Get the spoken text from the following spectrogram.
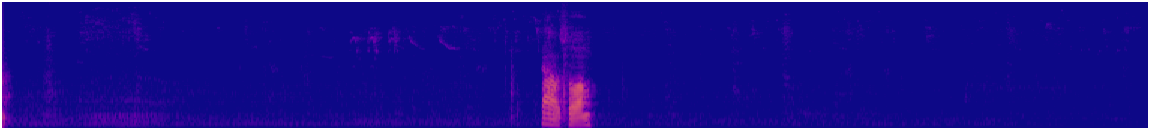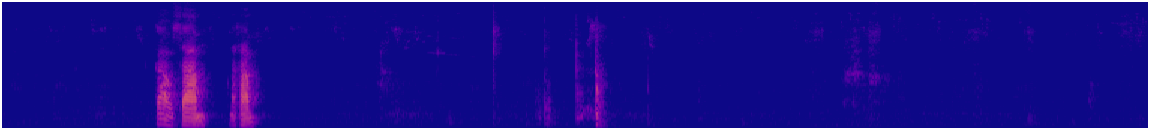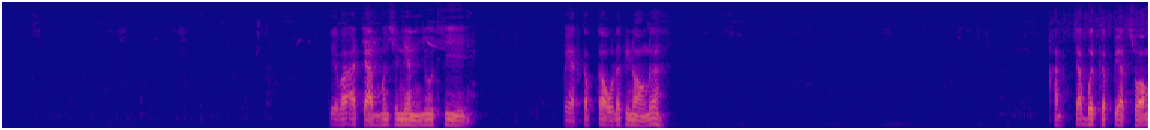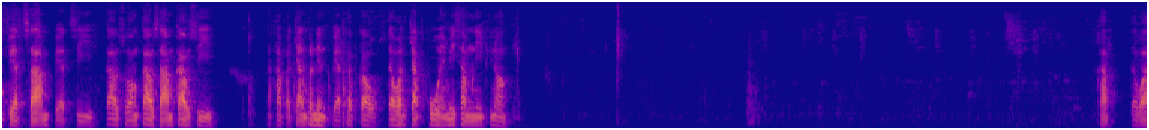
เก้าสองเก้าสามนะครับ แต่ว่าอาจารย์พิ่นสิเน้นอยู่ที่แปดกับเก้าได้พี่น้องเด้อคันจับเบิดกับแปดสองแปดสามแปดสี่เก้าสองเก้าสามเก้าสี่นะครับ อาจารย์พนเน้นแปดกับเก้าแต่วันจับคู่ให้มีซ้ำนี่พี่น้องครับ แต่ว่า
